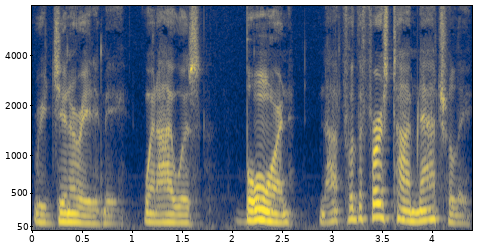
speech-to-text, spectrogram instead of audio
regenerated me, when I was born, not for the first time naturally,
